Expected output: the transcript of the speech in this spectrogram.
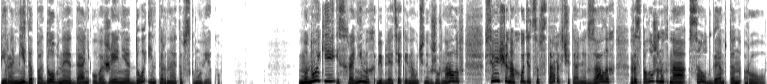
пирамидоподобная дань уважения до интернетовскому веку. Многие из хранимых библиотекой научных журналов все еще находятся в старых читальных залах, расположенных на Саутгемптон-Роу.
